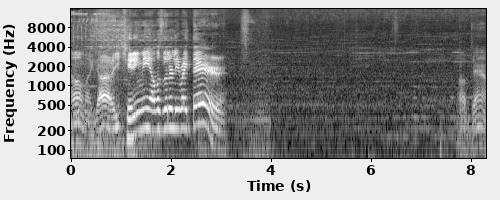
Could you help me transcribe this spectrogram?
Oh my god, are you kidding me? I was literally right there. Oh damn.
